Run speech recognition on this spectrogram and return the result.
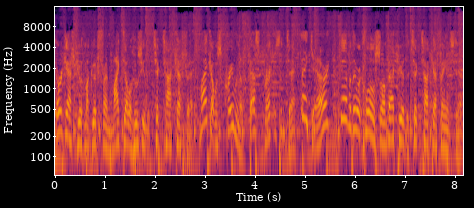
Eric Asher here with my good friend Mike Delahousie at the Tic Toc Cafe. Mike, I was craving the best breakfast in town. Thank you, Eric. Yeah, but they were closed, so I'm back here at the Tic Toc Cafe instead.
